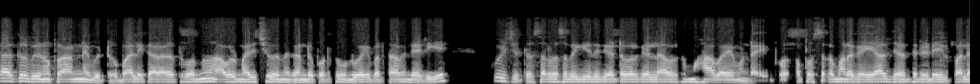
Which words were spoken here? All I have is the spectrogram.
കാൽക്കൽ വീണു പ്രാണനെ വിട്ടു. ബാല്യക്കാരകത്ത് വന്നു. അവൾ മരിച്ചു എന്ന് കണ്ട് പുറത്തു കൊണ്ടുപോയി ഭർത്താവിന്റെ അരികെ കുഴിച്ചിട്ടു. സർവസഭയ്ക്ക് ഇത് കേട്ടവർക്ക് എല്ലാവർക്കും മഹാഭയമുണ്ടായി. അപ്പോൾ സ്വലമറ കയ്യാൽ ജനത്തിന്റെ ഇടയിൽ പല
